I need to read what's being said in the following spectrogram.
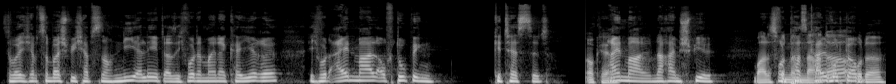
zum Beispiel, ich habe zum Beispiel, ich habe es noch nie erlebt. Also ich wurde in meiner Karriere, ich wurde einmal auf Doping getestet. Okay. Einmal nach einem Spiel. War das von der Pascal NADA glaub- oder?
